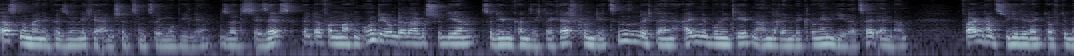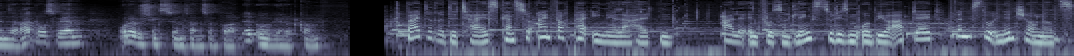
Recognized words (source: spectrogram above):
das ist nur meine persönliche Einschätzung zur Immobilie. Du solltest dir selbst ein Bild davon machen und die Unterlagen studieren. Zudem können sich der Cashflow und die Zinsen durch deine eigene Bonität und andere Entwicklungen jederzeit ändern. Fragen kannst du hier direkt auf dem Inserat loswerden oder du schickst sie uns an support.urbio.com. Weitere Details kannst du einfach per E-Mail erhalten. Alle Infos und Links zu diesem Urbio-Update findest du in den Show Notes.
